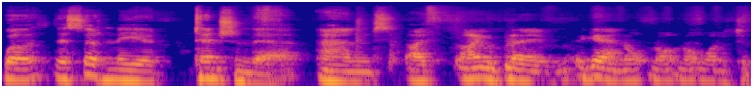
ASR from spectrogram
Well, there's certainly a tension there, and I I would blame again, not not not wanting to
